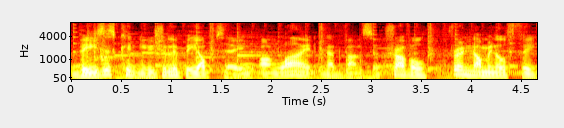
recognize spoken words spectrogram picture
Visas can usually be obtained online in advance of travel for a nominal fee,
